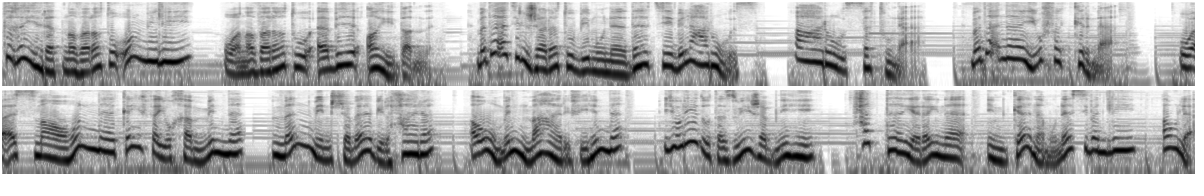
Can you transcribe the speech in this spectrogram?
تغيرت نظرات أمي لي ونظرات أبي أيضا. بدأت الجارات بمناداتي بالعروس. عروستنا. بدأنا يفكرن. وأسمعهن كيف يخمن من من شباب الحارة أو من معارفهن يريد تزويج ابنه حتى يرين إن كان مناسبا لي أو لا.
